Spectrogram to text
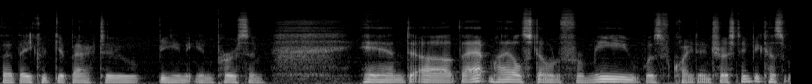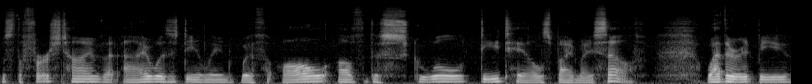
that they could get back to being in person. And uh, that milestone for me was quite interesting because it was the first time that I was dealing with all of the school details by myself whether it be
